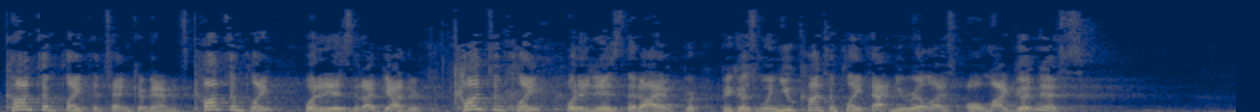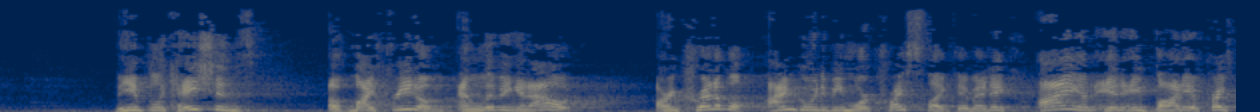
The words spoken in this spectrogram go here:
contemplate the Ten Commandments, contemplate what it is that I've gathered, contemplate what it is that I have, because when you contemplate that and you realize, oh my goodness, the implications of my freedom and living it out are incredible. I'm going to be more Christ-like day by day. I am in a body of Christ.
